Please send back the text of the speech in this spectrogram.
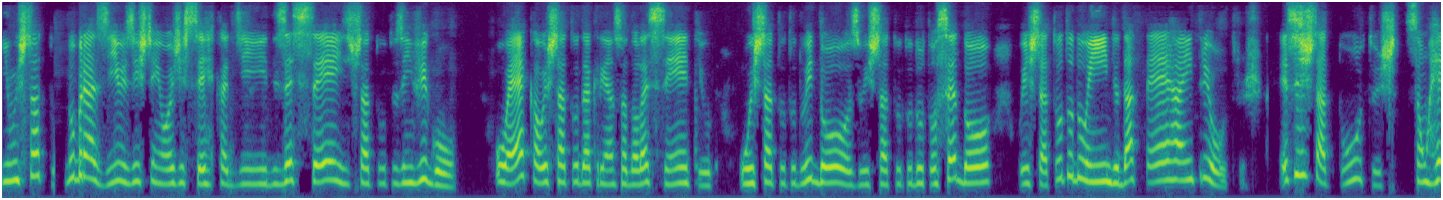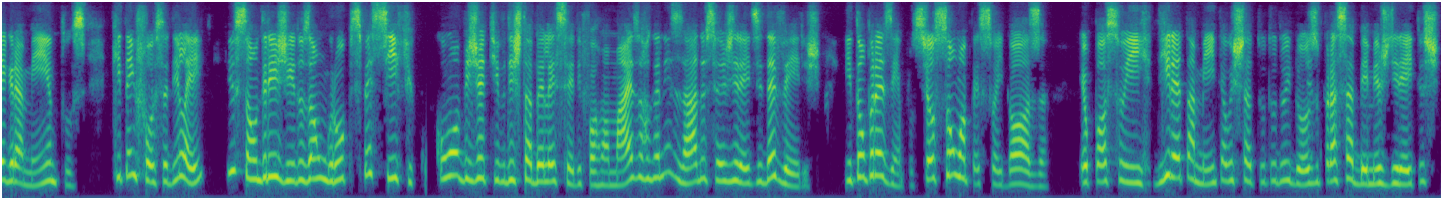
e um estatuto. No Brasil, existem hoje cerca de 16 estatutos em vigor. O ECA, o Estatuto da Criança e Adolescente, o Estatuto do Idoso, o Estatuto do Torcedor, o Estatuto do Índio, da Terra, entre outros. Esses estatutos são regramentos que têm força de lei e são dirigidos a um grupo específico, com o objetivo de estabelecer de forma mais organizada os seus direitos e deveres. Então, por exemplo, se eu sou uma pessoa idosa, eu posso ir diretamente ao Estatuto do Idoso para saber meus direitos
